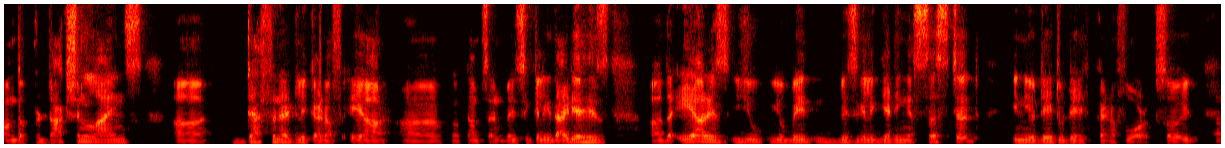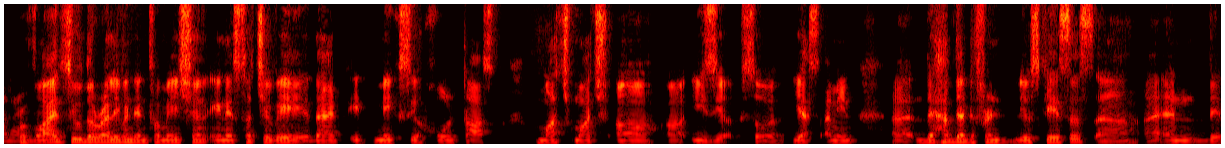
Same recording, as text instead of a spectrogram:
on the production lines uh, definitely kind of AR uh, comes in. Basically, the idea is uh, the AR is you you basically getting assisted in your day-to-day kind of work. So it okay. provides you the relevant information in a such a way that it makes your whole task much much uh, uh, easier so yes i mean uh, they have their different use cases and they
